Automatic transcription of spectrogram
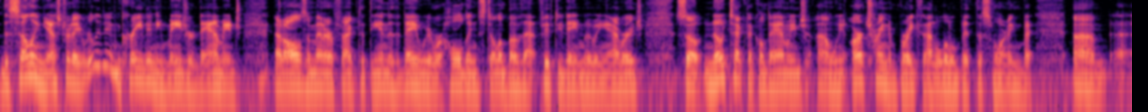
the selling yesterday really didn't create any major damage at all. As a matter of fact, at the end of the day, we were holding still above that 50 day moving average. So, no technical damage. Uh, we are trying to break that a little bit this morning, but um, uh,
